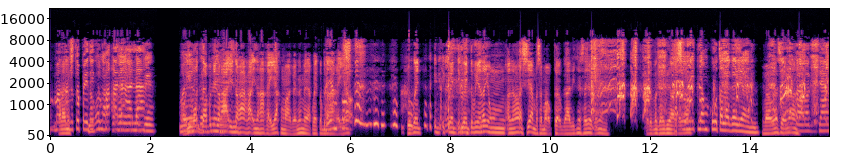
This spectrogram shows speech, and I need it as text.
ma, Marami- ano to, pwede Naku, ito paalaala. nakakaiyak. Oh, yung, dapat yung, naka, yung nakaka, yung nakakaiyak, mga ganun, may kwento ba Ayan po. nakakaiyak? Yung kwento, i- ikwento, ikwento mo yan, no, yung, ano, kasi yan, masama upta ugali niya sa'yo, ganun. Pero magaling na ako. Sungit lang po talaga yan. Bawa na siya, Ano no? tawag dyan?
